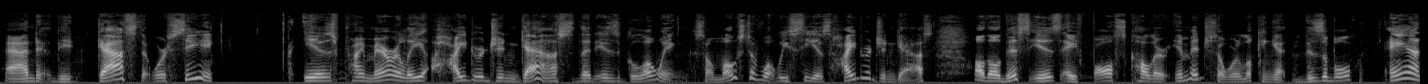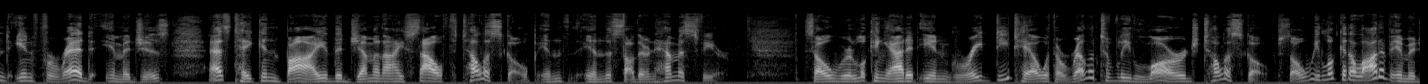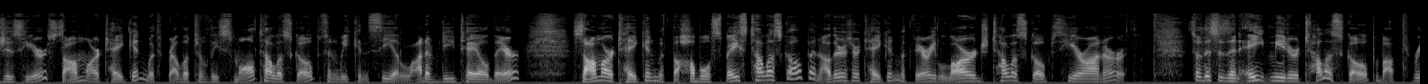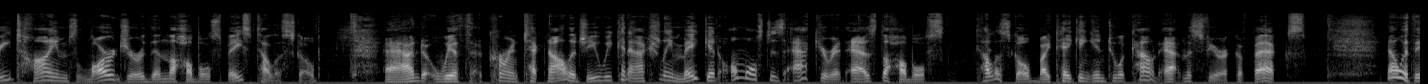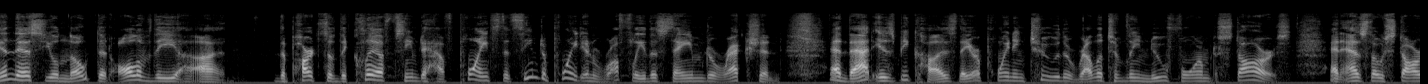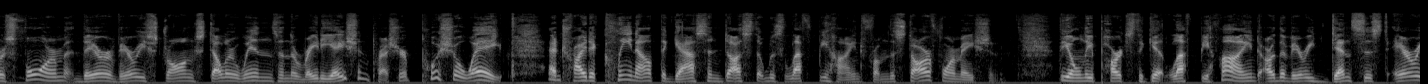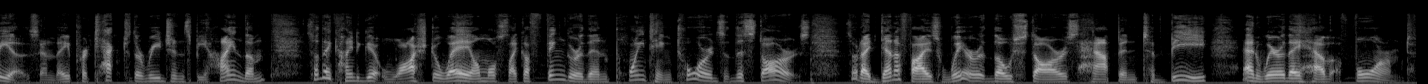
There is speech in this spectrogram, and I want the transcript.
and the gas that we're seeing is primarily hydrogen gas that is glowing. So most of what we see is hydrogen gas, although this is a false color image. So we're looking at visible and infrared images as taken by the Gemini South telescope in in the southern hemisphere. So we're looking at it in great detail with a relatively large telescope. So we look at a lot of images here. Some are taken with relatively small telescopes and we can see a lot of detail there. Some are taken with the Hubble Space Telescope and others are taken with very large telescopes here on Earth. So this is an 8 meter telescope about three times larger than the Hubble Space Telescope. And with current technology, we can actually make it almost as accurate as the Hubble telescope by taking into account atmospheric effects. Now within this, you'll note that all of the uh, the parts of the cliff seem to have points that seem to point in roughly the same direction. And that is because they are pointing to the relatively new formed stars. And as those stars form, their very strong stellar winds and the radiation pressure push away and try to clean out the gas and dust that was left behind from the star formation. The only parts that get left behind are the very densest areas and they protect the regions behind them. So they kind of get washed away almost like a finger then pointing towards the stars. So it identifies where those stars happen to be and where they have formed.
